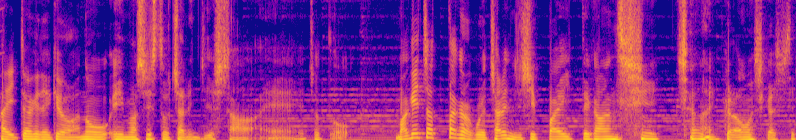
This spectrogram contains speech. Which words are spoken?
はい、というわけで今日はノーエイムアシストチャレンジでした。えー、ちょっと、負けちゃったからこれチャレンジ失敗って感じ じゃないから、もしかして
